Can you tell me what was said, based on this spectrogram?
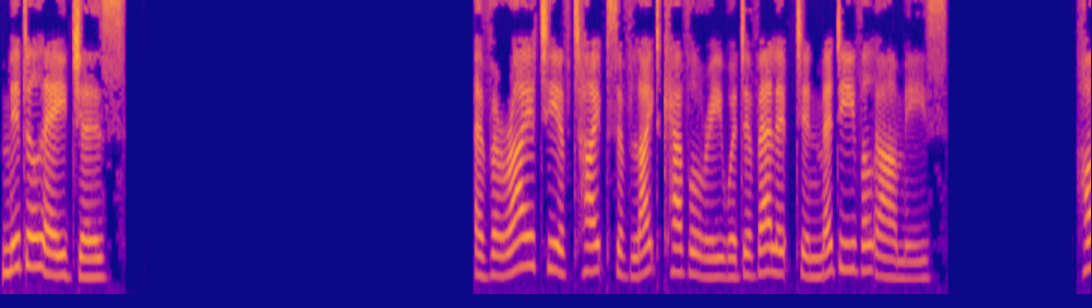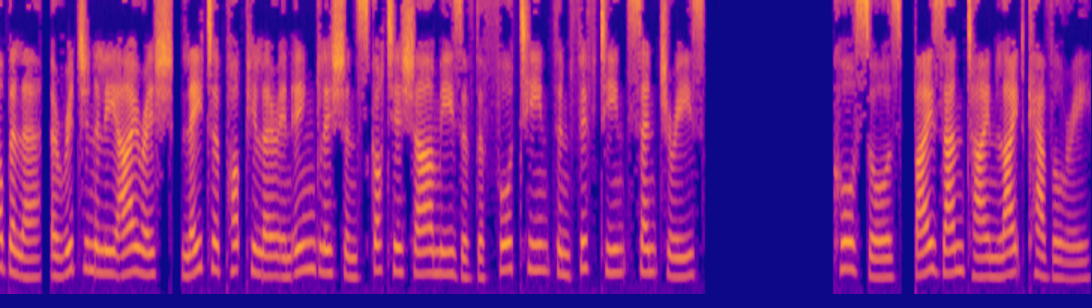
Middle Ages A variety of types of light cavalry were developed in medieval armies. Hobelar, originally Irish, later popular in English and Scottish armies of the 14th and 15th centuries Cursores, Byzantine light cavalry.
